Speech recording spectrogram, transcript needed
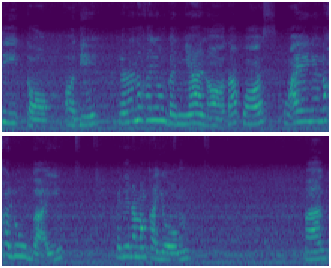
dito. O, di, meron na kayong ganyan. O, tapos, kung ayaw nyo nakalugay, pwede naman kayong mag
